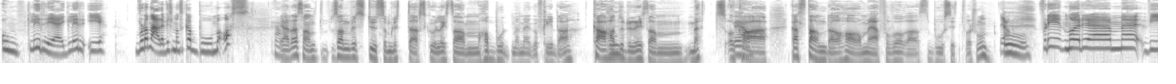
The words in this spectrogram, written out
ordentlige regler i hvordan er det hvis man skal bo med oss? Ja, det er sant. Sånn, hvis du som lytter skulle liksom ha bodd med meg og Frida, hva hadde du liksom møtt? Og hva, hva standard har vi for vår bosituasjon? Ja. Mm. Fordi når um, vi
